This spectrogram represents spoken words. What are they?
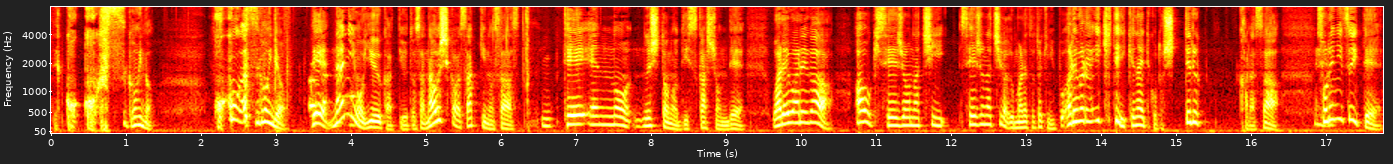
で、ここがすごいの。ここがすごいんだよ。で、何を言うかっていうとさ、ナウシカはさっきのさ、庭園の主とのディスカッションで、我々が青き正常な地、正常な地が生まれた時に、我々が生きていけないってことを知ってるからさ、それについて、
